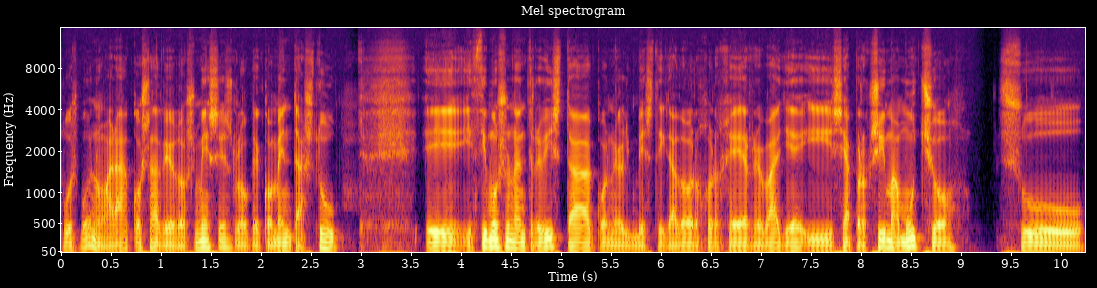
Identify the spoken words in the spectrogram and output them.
pues bueno, hará cosa de dos meses, lo que comentas tú. Eh, hicimos una entrevista con el investigador Jorge R. Valle y se aproxima mucho su,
